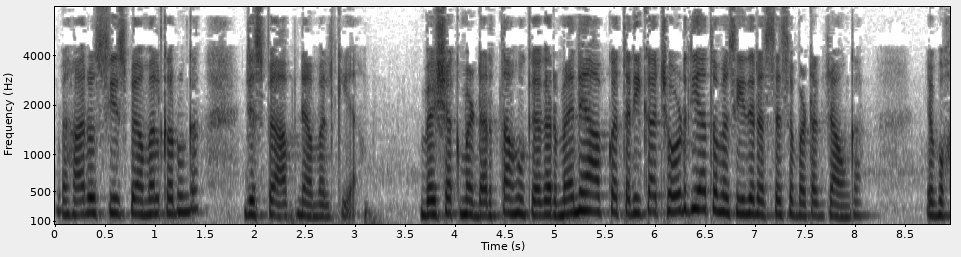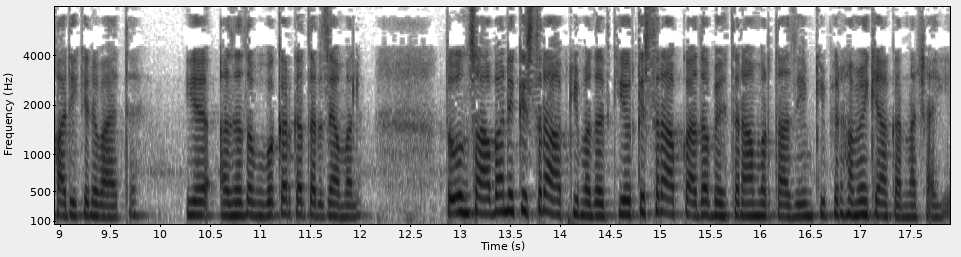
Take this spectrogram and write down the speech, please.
میں ہر اس چیز پہ عمل کروں گا جس پہ آپ نے عمل کیا۔ بے شک میں ڈرتا ہوں کہ اگر میں نے آپ کا طریقہ چھوڑ دیا تو میں سیدھے رستے سے بٹک جاؤں گا۔ یہ بخاری کی روایت ہے۔ یہ حضرت ابو بکر کا طرز عمل۔ ہے تو ان صحابہ نے کس طرح آپ کی مدد کی اور کس طرح آپ کا ادب، احترام اور تعظیم کی؟ پھر ہمیں کیا کرنا چاہیے؟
